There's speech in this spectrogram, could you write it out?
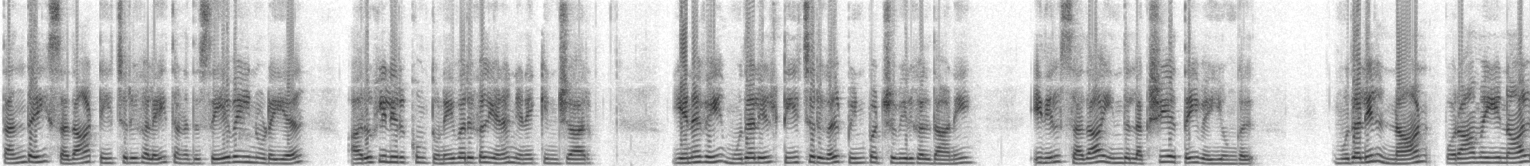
தந்தை சதா டீச்சர்களை தனது சேவையினுடைய அருகிலிருக்கும் துணைவர்கள் என நினைக்கின்றார். எனவே முதலில் டீச்சர்கள் பின்பற்றுவீர்கள் தானே இதில் சதா இந்த லட்சியத்தை வையுங்கள். முதலில் நான் பொறாமையினால்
